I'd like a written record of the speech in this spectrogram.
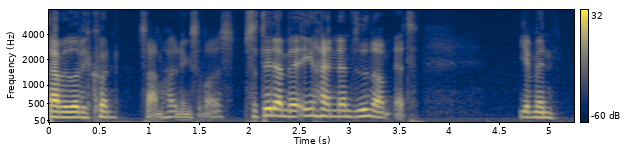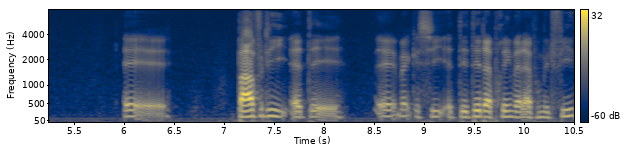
der møder vi kun samme holdning som os. Så det der med en eller anden viden om, at jamen, øh, bare fordi, at øh, øh, man kan sige, at det er det, der primært er på mit feed,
